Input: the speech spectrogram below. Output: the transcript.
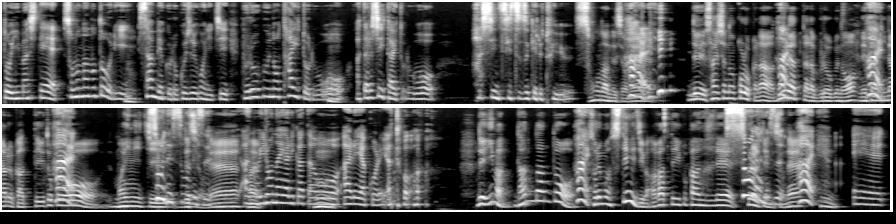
と言いまして、その名の通り、うん365日、ブログのタイトルを、新しいタイトルを発信し続けるという。そうなんですよね。はい。で、最初の頃からどうやったらブログのネタになるかっていうところを毎日そうでですすそうです。あの、はいいろんなやり方うを、あれやこれやと。で、今、だんだんとは、いそれもステージが上がっていく感じで作られてるんですよね。そうなんですうんえー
